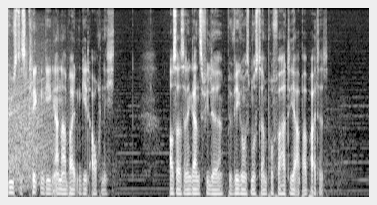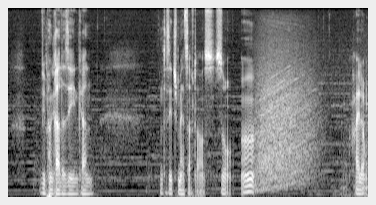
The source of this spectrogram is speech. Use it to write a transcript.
wüstes Klicken gegen Anarbeiten geht auch nicht. Außer, dass er dann ganz viele Bewegungsmuster im Puffer hat, die er abarbeitet. Wie man gerade sehen kann. Und das sieht schmerzhaft aus. So. Äh. Heilung.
